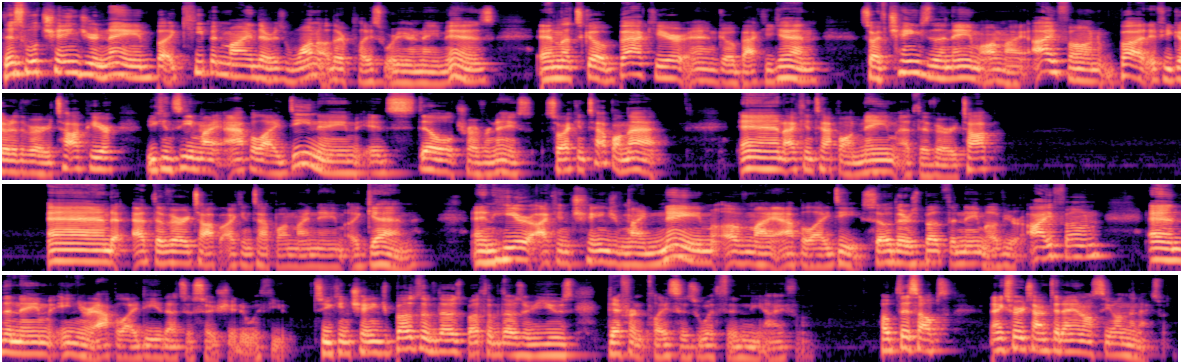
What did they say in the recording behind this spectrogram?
This will change your name, but keep in mind there is one other place where your name is. And let's go back here and go back again. So I've changed the name on my iPhone, but if you go to the very top here, you can see my Apple ID name, it's still Trevor Nace. So I can tap on that and I can tap on name at the very top. And at the very top, I can tap on my name again. And here I can change my name of my Apple ID. So there's both the name of your iPhone and the name in your Apple ID that's associated with you. So you can change both of those. Both of those are used different places within the iPhone. Hope this helps. Thanks for your time today, and I'll see you on the next one.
